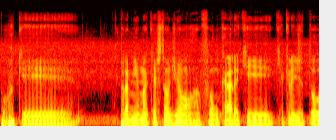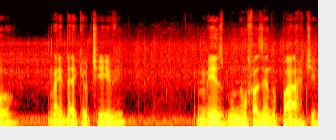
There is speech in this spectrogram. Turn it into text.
porque para mim é uma questão de honra. Foi um cara que, que acreditou na ideia que eu tive, mesmo não fazendo parte.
